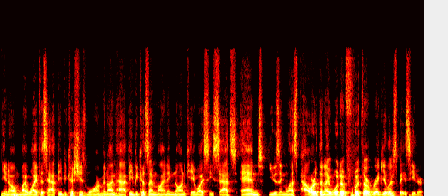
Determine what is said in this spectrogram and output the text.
you know my wife is happy because she's warm and i'm happy because i'm mining non kyc sats and using less power than i would have with our regular space heater.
